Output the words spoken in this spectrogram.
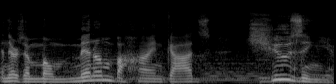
And there's a momentum behind God's choosing you.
